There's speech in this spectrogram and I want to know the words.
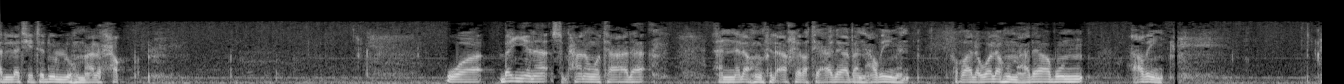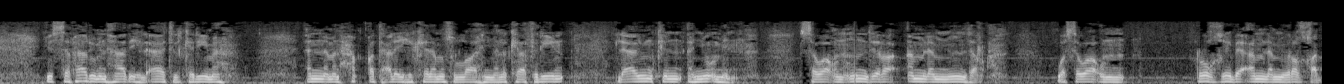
التي تدلهم على الحق. وبين سبحانه وتعالى أن لهم في الآخرة عذابا عظيما. فقال ولهم عذاب عظيم. يستفاد من هذه الآية الكريمة أن من حقت عليه كلمة الله من الكافرين لا يمكن أن يؤمن سواء أنذر أم لم ينذر وسواء رغب أم لم يرغب.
